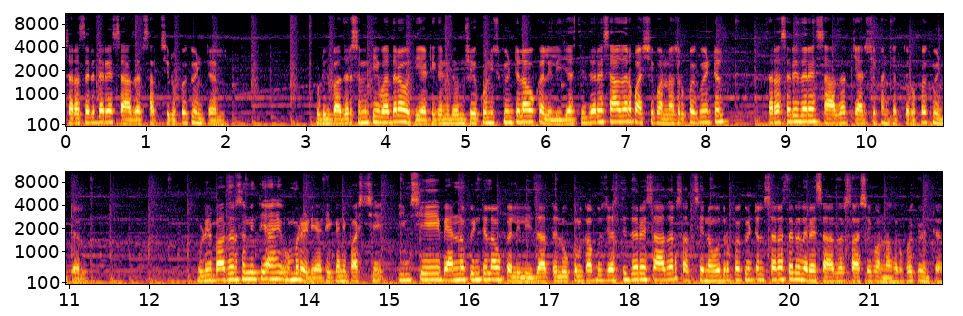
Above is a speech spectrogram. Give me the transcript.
सरासरी दर आहे सहा हजार सातशे रुपये क्विंटल. पुढील बाजार समिती भद्रावती या ठिकाणी दोनशे एकोणीस क्विंटल अवकालेली जास्तीत दर आहे सहा हजार पाचशे पन्नास रुपये क्विंटल सरासरी दर आहे सहा हजार चारशे पंच्याहत्तर रुपये क्विंटल. पुढील बाजार समिती आहे उमरेड या ठिकाणी पाचशे तीनशे ब्याण्णव क्विंटल अवकालेली जात लोकल कापूस जास्तीत दर आहे सहा हजार सातशे नव्वद रुपये क्विंटल सरासरी दर आहे सहा हजार सहाशे पन्नास रुपये क्विंटल.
